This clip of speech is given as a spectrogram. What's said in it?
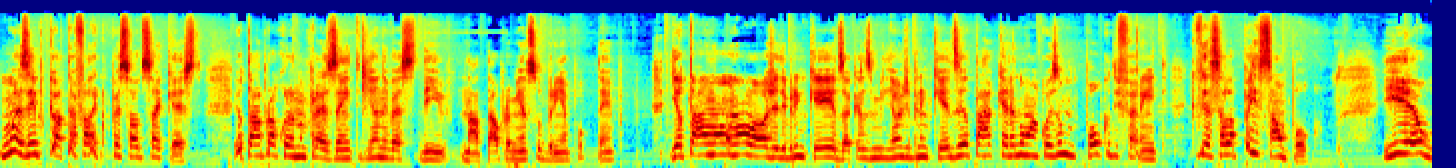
Um exemplo que eu até falei com o pessoal do SciCast. Eu tava procurando um presente de, anivers... de Natal para minha sobrinha há pouco tempo. E eu tava numa loja de brinquedos, aqueles milhões de brinquedos, e eu tava querendo uma coisa um pouco diferente, que fizesse ela pensar um pouco. E eu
